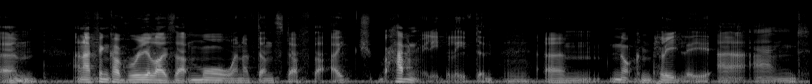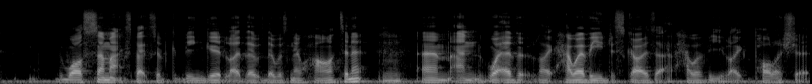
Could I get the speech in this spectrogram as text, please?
Um and i think i've realized that more when i've done stuff that i tr- haven't really believed in. Um not completely uh, and while some aspects have been good like there, there was no heart in it. Um and whatever like however you disguise it however you like polish it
